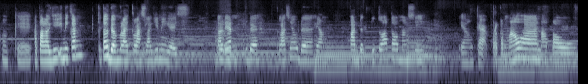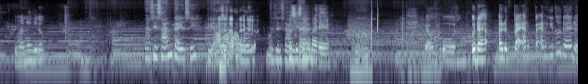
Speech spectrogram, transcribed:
oke apalagi ini kan kita udah mulai kelas lagi nih guys. Kalian udah kelasnya udah yang padat gitu atau masih yang kayak perkenalan atau gimana gitu masih santai sih di Masih awal santai awal ya. masih santai, masih santai. ya Nah, ya ampun. Udah ada PR PR gitu udah ada?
